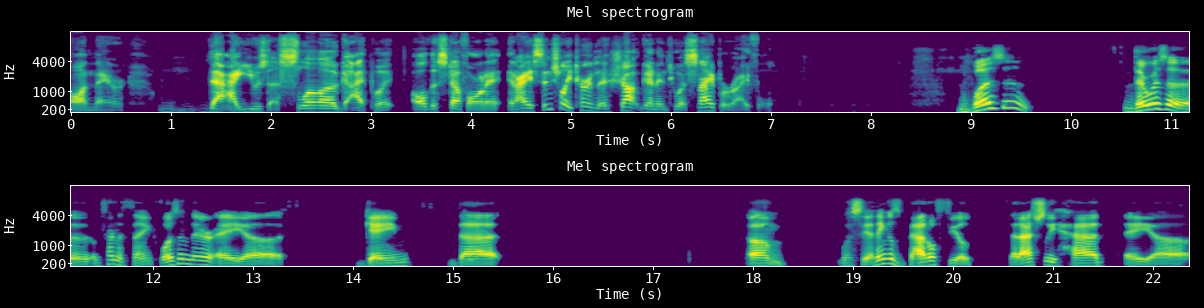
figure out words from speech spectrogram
on there that I used a slug, I put all this stuff on it, and I essentially turned the shotgun into a sniper rifle. Wasn't there was a I'm trying to think. Wasn't there a uh game that um let's see, I think it was Battlefield that actually had a uh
